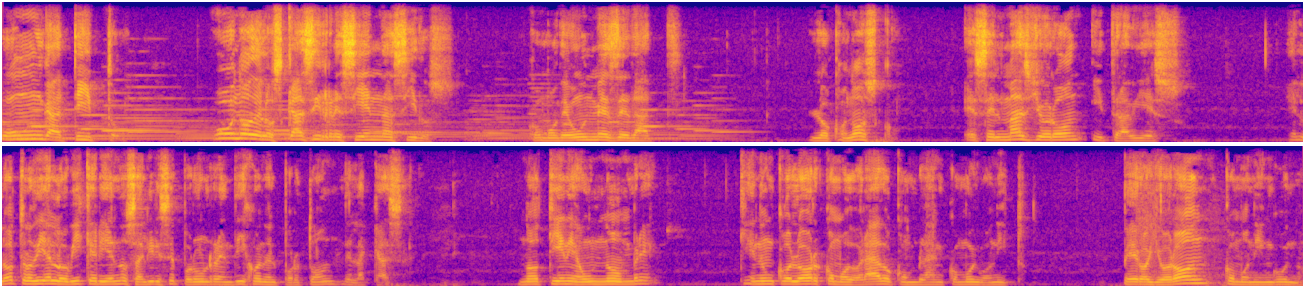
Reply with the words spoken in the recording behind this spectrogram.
un gatito, uno de los casi recién nacidos, como de un mes de edad. Lo conozco es el más llorón y travieso. El otro día lo vi queriendo salirse por un rendijo en el portón de la casa. No tiene aún nombre, tiene un color como dorado con blanco muy bonito, pero llorón como ninguno.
